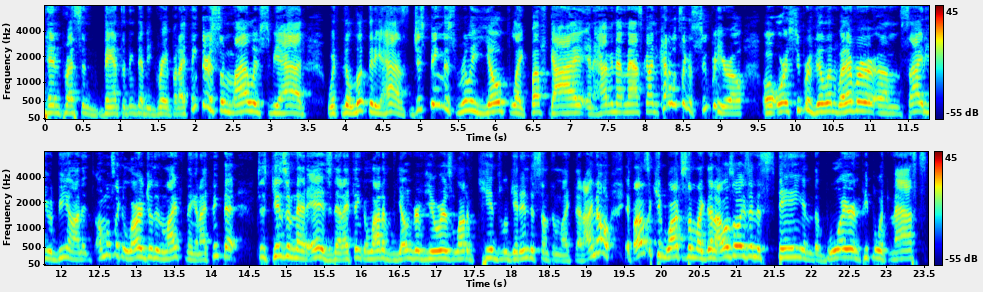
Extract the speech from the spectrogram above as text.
10 Preston Vance. I think that'd be great. But I think there's some mileage to be had with the look that he has. Just being this really yoked, like buff guy and having that mask on, he kind of looks like a superhero or, or a super villain, whatever um, side he would be on. It's almost like a larger than life thing. And I think that just gives him that edge that I think a lot of younger viewers, a lot of kids would get into something like that. I know if I was a kid watching something like that, I was always into Sting and the Warrior and people with masks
